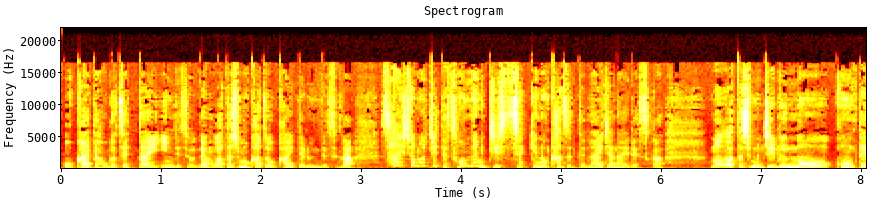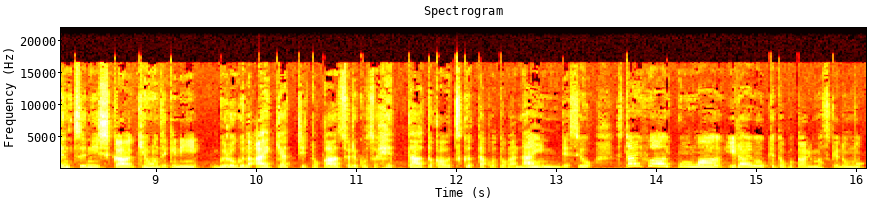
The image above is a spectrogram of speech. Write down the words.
を書いた方が絶対いいんですよ。でも私も数を書いてるんですが、最初のうちってそんなに実績の数ってないじゃないですか。まあ私も自分のコンテンツにしか基本的にブログのアイキャッチとか、それこそヘッダーとかを作ったことがないんですよ。スタイフアイコンは依頼を受けたことありますけども、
